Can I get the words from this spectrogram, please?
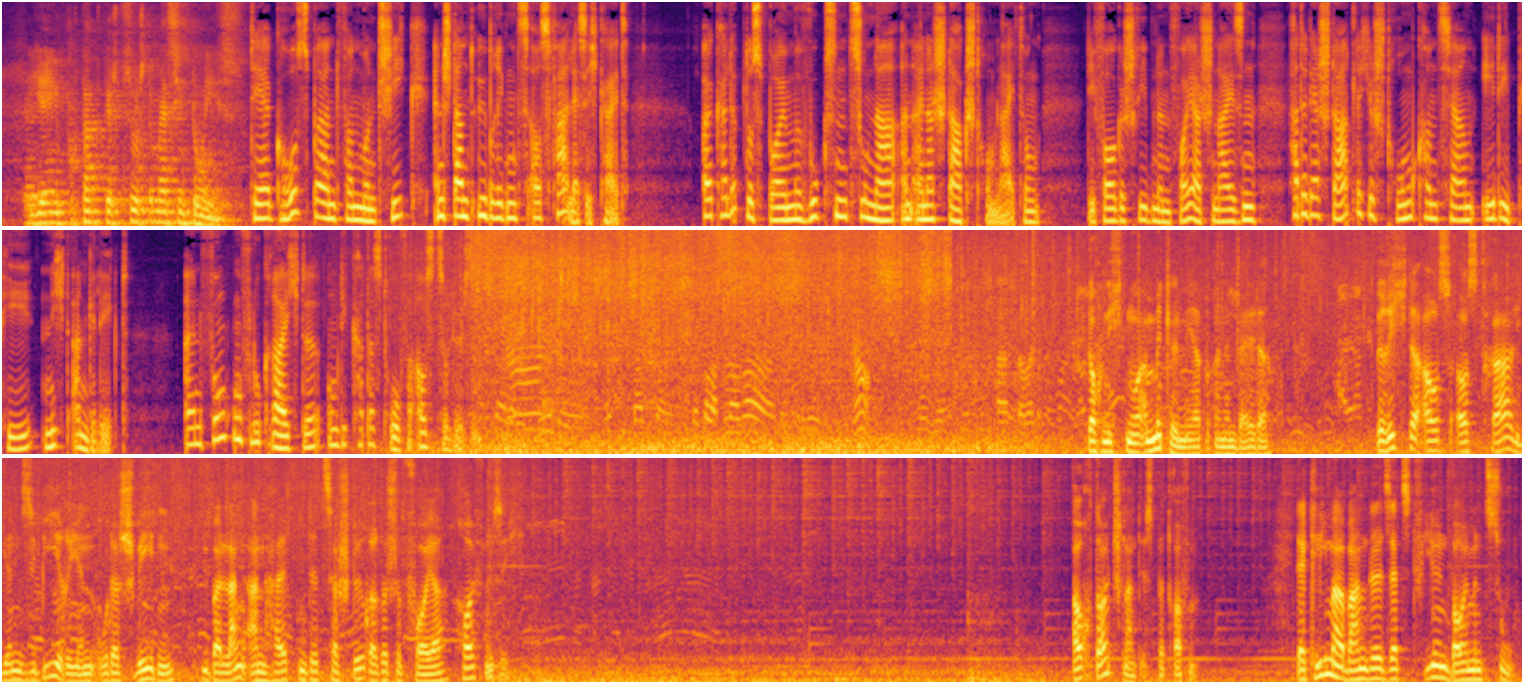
Der Großbrand von Monchique entstand übrigens aus Fahrlässigkeit. Eukalyptusbäume wuchsen zu nah an einer Starkstromleitung. Die vorgeschriebenen Feuerschneisen hatte der staatliche Stromkonzern EDP nicht angelegt. Ein Funkenflug reichte, um die Katastrophe auszulösen. Doch nicht nur am Mittelmeer brennen Wälder. Berichte aus Australien, Sibirien oder Schweden über langanhaltende zerstörerische Feuer häufen sich. Auch Deutschland ist betroffen. Der Klimawandel setzt vielen Bäumen zu.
